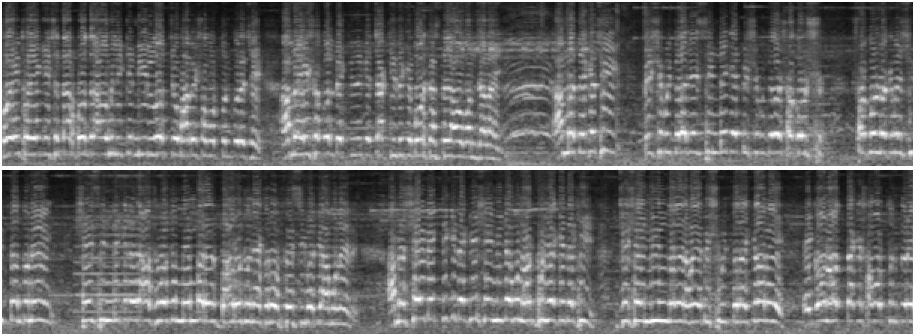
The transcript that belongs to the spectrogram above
শহীদ হয়ে গিয়েছে। তারপর তারা আওয়ামী লীগকে নির্লজ্জ ভাবে সমর্থন করেছে। আমরা এই সকল ব্যক্তিদেরকে চাকরি থেকে বরখাস্তের আহ্বান জানাই। আমরা দেখেছি বিশ্ববিদ্যালয় যে সিন্ডিকেট বিশ্ববিদ্যালয় সকল সকল রকমের সিদ্ধান্ত নেই সেই সিন্ডিকেটের আঠারো জন মেম্বারের বারো জন এখনও ফেসিবাদী আমলের। আমরা সেই ব্যক্তিকে দেখি, সেই নিজামুল হক ভুইয়াকে দেখি, যে সেই নীল দলের হয়ে বিশ্ববিদ্যালয় ক্লাবে এই গণহত্যাকে সমর্থন করে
